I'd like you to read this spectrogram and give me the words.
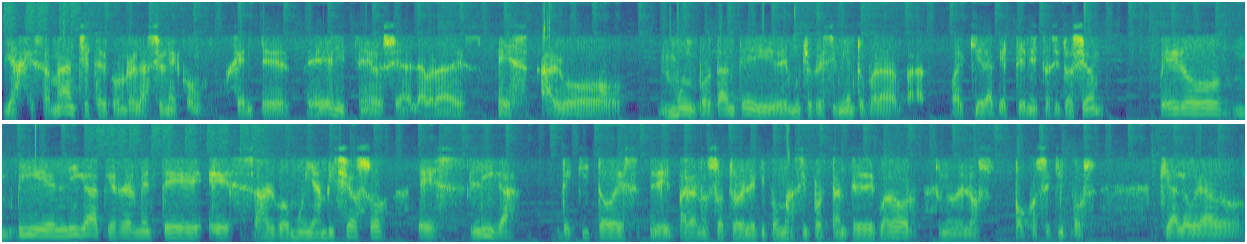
viajes a Manchester, con relaciones con gente de élite, o sea, la verdad es, es algo muy importante y de mucho crecimiento para, para cualquiera que esté en esta situación pero vi en Liga que realmente es algo muy ambicioso, es Liga de Quito, es eh, para nosotros el equipo más importante de Ecuador, uno de los pocos equipos que ha logrado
